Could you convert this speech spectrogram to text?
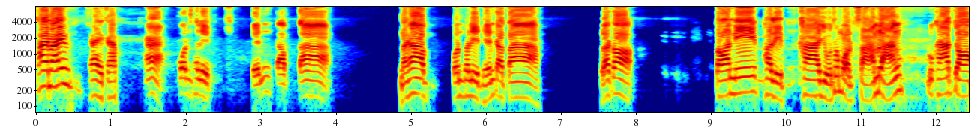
ใช่ไหมใช่ครับ อ่าคนผลิตเห็นกับตานะครับ คนผลิตเห็นกับตา แล้วก็ ตอนนี้ผลิตคาอยู่ทั้งหมดสามหลัง ลูกค้าจอง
